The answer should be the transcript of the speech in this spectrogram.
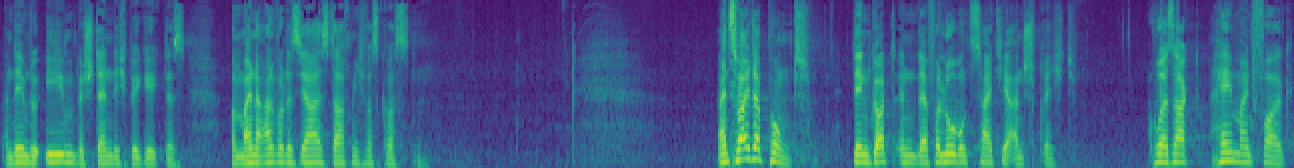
an dem du ihm beständig begegnest. Und meine Antwort ist ja, es darf mich was kosten. Ein zweiter Punkt, den Gott in der Verlobungszeit hier anspricht, wo er sagt, hey mein Volk,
